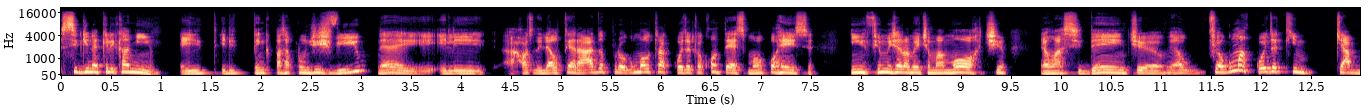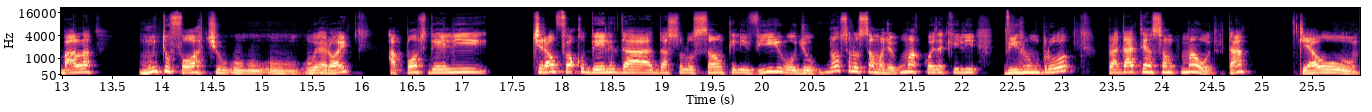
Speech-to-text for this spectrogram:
seguir naquele caminho. Ele, ele tem que passar por um desvio, né? Ele, a rota dele é alterada por alguma outra coisa que acontece, uma ocorrência. E em filme, geralmente, é uma morte, é um acidente, é, é alguma coisa que, que abala muito forte o, o, o herói, a ponto dele tirar o foco dele da, da solução que ele viu, ou de não solução, mas de alguma coisa que ele vislumbrou para dar atenção para uma outra, tá? Que é o,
